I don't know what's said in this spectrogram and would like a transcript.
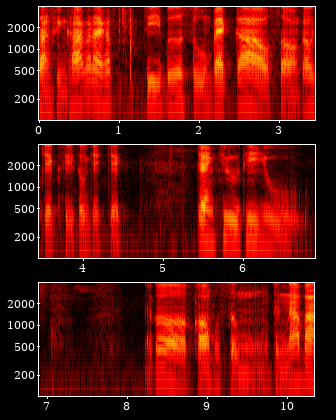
สั่งสินค้าก็ได้ครับ ที่เบอร์ 0 8 9 2 9 7 4 0 7 7 แจ้งชื่อที่อยู่ แล้วก็ของผลส่งถึงหน้าบ้าน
